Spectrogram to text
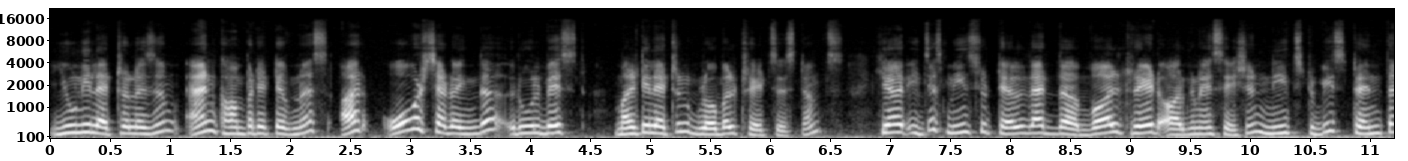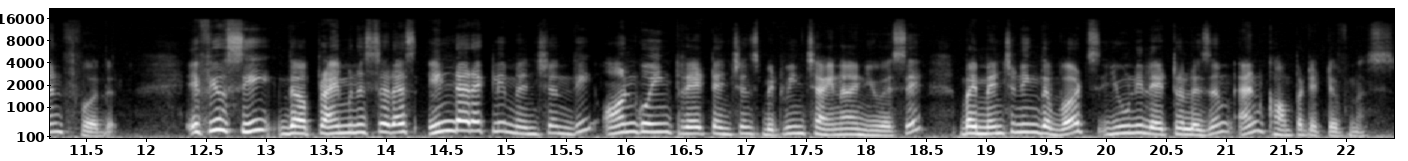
unilateralism and competitiveness are overshadowing the rule based multilateral global trade systems. Here, it just means to tell that the World Trade Organization needs to be strengthened further. If you see, the Prime Minister has indirectly mentioned the ongoing trade tensions between China and USA by mentioning the words unilateralism and competitiveness.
